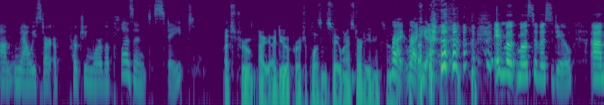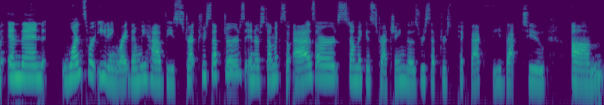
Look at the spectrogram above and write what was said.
Um, now we start approaching more of a pleasant state. That's true. I, I, do approach a pleasant state when I start eating. So. Right, right, yeah. and mo- most of us do. Um, and then once we're eating, right, then we have these stretch receptors in our stomach. So as our stomach is stretching, those receptors pick back, feedback to um,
